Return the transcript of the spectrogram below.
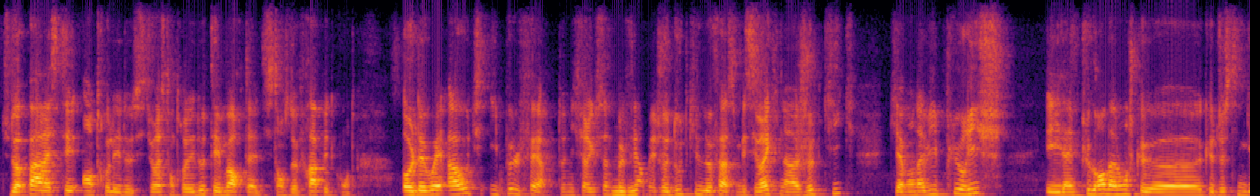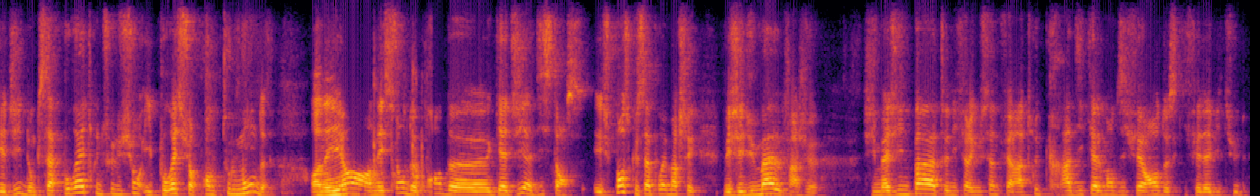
Tu dois pas rester entre les deux. Si tu restes entre les deux, tu es mort, tu à distance de frappe et de contre. All the way out, il peut le faire. Tony Ferguson peut mm -hmm. le faire, mais je doute qu'il le fasse. Mais c'est vrai qu'il a un jeu de kick qui à mon avis, plus riche et il a une plus grande allonge que, euh, que Justin Gagey. Donc ça pourrait être une solution. Il pourrait surprendre tout le monde en, ayant, en essayant de prendre euh, Gagey à distance. Et je pense que ça pourrait marcher. Mais j'ai du mal, enfin, je j'imagine pas Tony Ferguson faire un truc radicalement différent de ce qu'il fait d'habitude.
